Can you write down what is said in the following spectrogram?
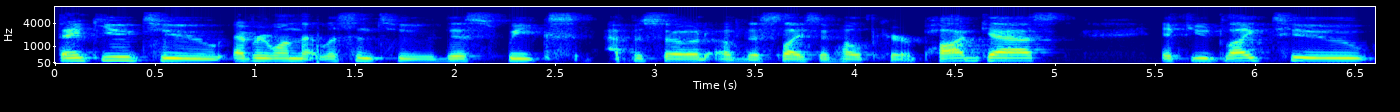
Thank you to everyone that listened to this week's episode of the Slice of Healthcare podcast. If you'd like to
